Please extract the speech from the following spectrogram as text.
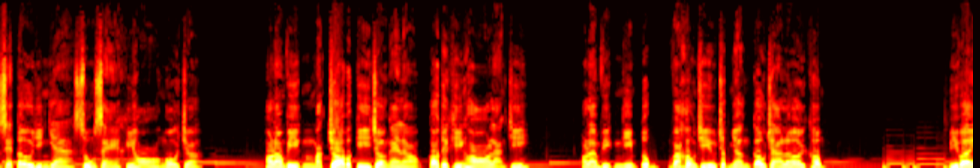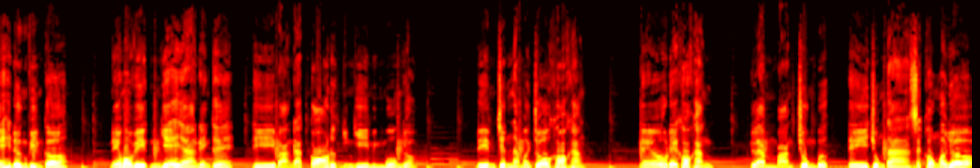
sẽ tự diễn ra suôn sẻ khi họ ngồi chờ. Họ làm việc mặc cho bất kỳ trở ngại nào, có thể khiến họ lãng trí. Họ làm việc nghiêm túc và không chịu chấp nhận câu trả lời không. Vì vậy đừng viện cớ. Nếu mà việc dễ dàng đến thế, thì bạn đã có được những gì mình muốn rồi. Điểm chính nằm ở chỗ khó khăn. Nếu để khó khăn làm bạn trùng bước thì chúng ta sẽ không bao giờ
